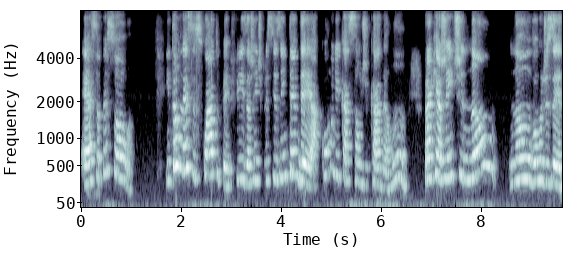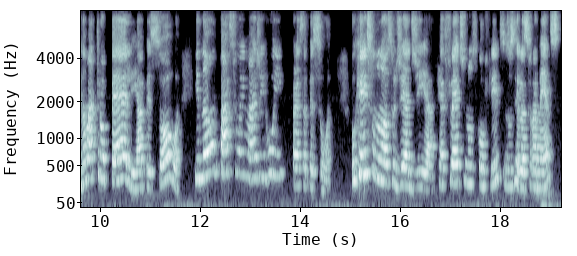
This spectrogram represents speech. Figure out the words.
essa pessoa. Então, nesses quatro perfis, a gente precisa entender a comunicação de cada um para que a gente não, não, vamos dizer, não atropele a pessoa e não passe uma imagem ruim para essa pessoa. Porque isso no nosso dia a dia reflete nos conflitos dos relacionamentos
